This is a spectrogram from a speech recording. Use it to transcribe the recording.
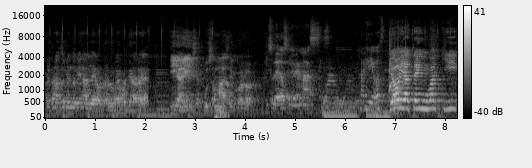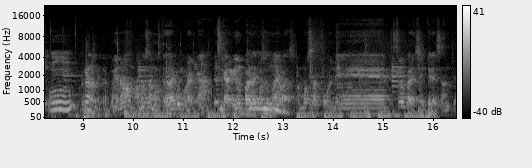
ahorita no estoy viendo bien al Leo, pero lo voy a voltear a ver. Y ahí se puso más el color. Y su dedo se le ve más. Ay, Dios. Yo ya tengo aquí un cronómetro. Bueno, vamos a mostrar algo por acá. Descargué un par de cosas nuevas. Vamos a poner. Pareció interesante.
